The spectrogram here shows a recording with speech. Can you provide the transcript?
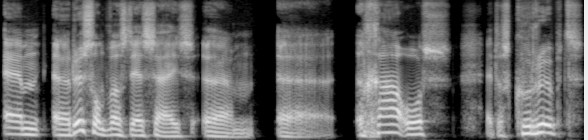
En eh, Rusland was destijds ehm, eh, een chaos. Het was corrupt.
